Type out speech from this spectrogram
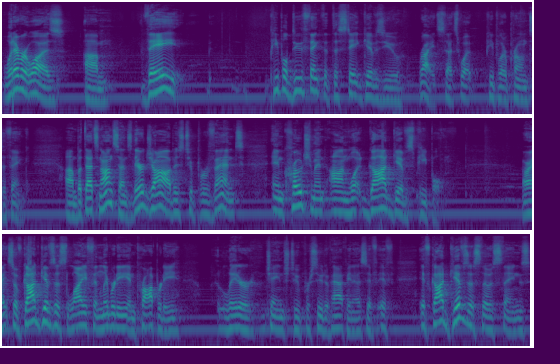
Whatever it was, um, they, people do think that the state gives you rights. That's what people are prone to think. Um, but that's nonsense. Their job is to prevent encroachment on what God gives people. All right, so if God gives us life and liberty and property, later changed to pursuit of happiness, if, if, if God gives us those things,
